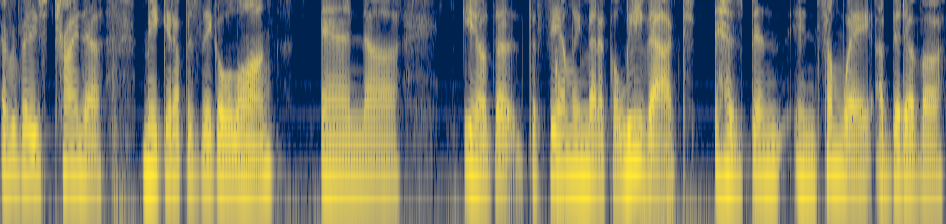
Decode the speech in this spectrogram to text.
everybody's trying to make it up as they go along and uh, you know the the Family Medical Leave Act has been in some way a bit of a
